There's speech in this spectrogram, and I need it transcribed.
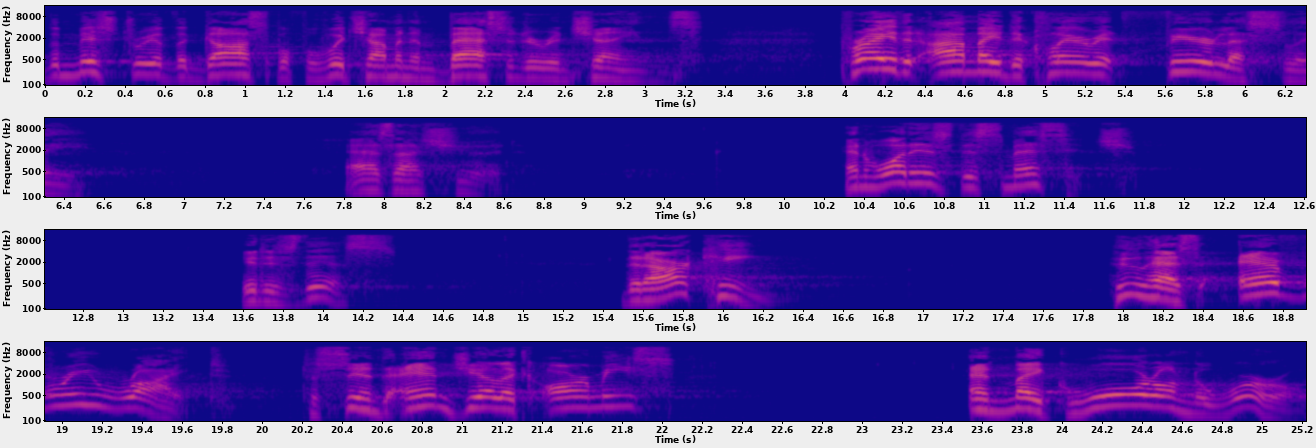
the mystery of the gospel for which I'm an ambassador in chains. Pray that I may declare it fearlessly as I should. And what is this message? It is this that our King, who has every right to send angelic armies and make war on the world,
